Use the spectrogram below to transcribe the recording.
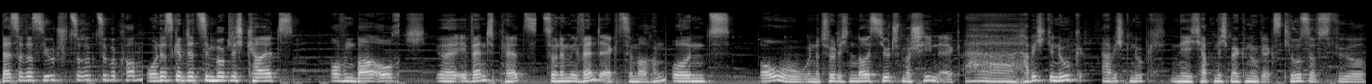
besseres Huge zurückzubekommen. Und es gibt jetzt die Möglichkeit, offenbar auch äh, Event-Pads zu einem Event-Egg zu machen. Und Oh, natürlich ein neues Huge Machine Egg. Ah, habe ich genug? Habe ich genug? Nee, ich habe nicht mehr genug Exclusives für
